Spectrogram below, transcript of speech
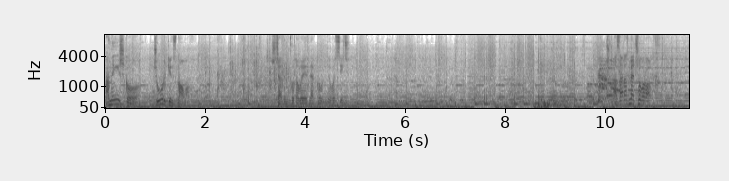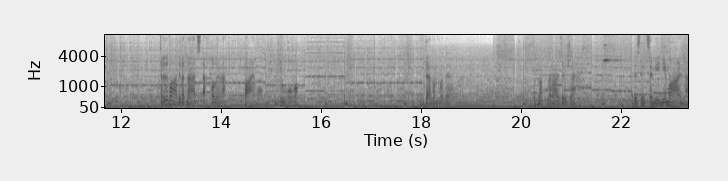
Анишко. Чуркін знову. Ще один кутовий для колективу Січ. А зараз м'яч у воротах. 3-2, 19 хвилина. Тайму другого. Денон веде. Однак наразі вже різниця мінімальна.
